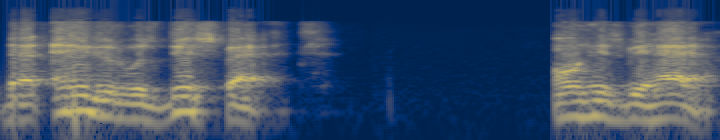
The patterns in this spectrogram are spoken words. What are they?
that angels was dispatched on his behalf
